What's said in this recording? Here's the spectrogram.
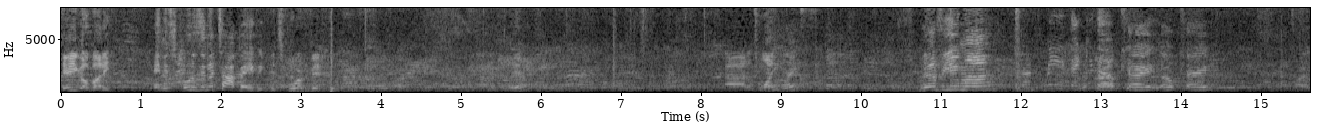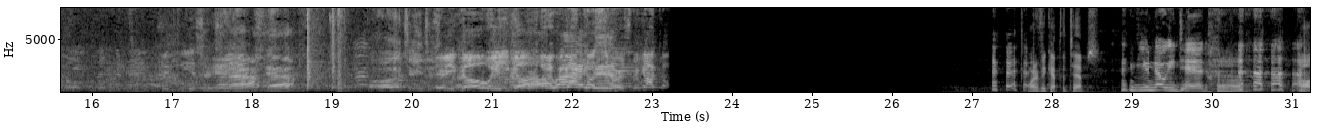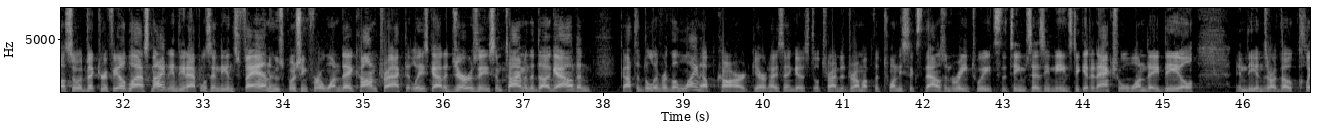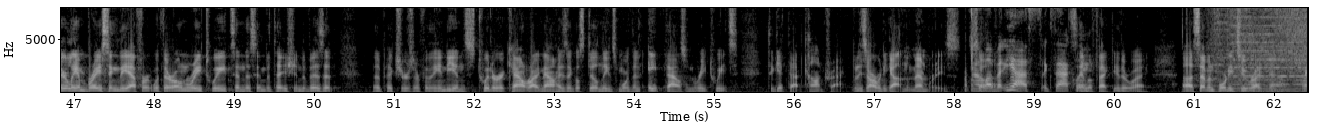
Here you go, buddy. And the spoon is in the top, baby. It's 450. Yeah. Uh, 20, great. None for you, Mom? None for me, thank you though. Okay, okay. 50 is her Yeah, yeah. Oh, that changes. There you go, there you go. All, All right, right, we got customers. Then. We got customers. I wonder if he kept the tips. you know he did. also at Victory Field last night, Indianapolis Indians fan who's pushing for a one-day contract at least got a jersey, some time in the dugout, and got to deliver the lineup card. Garrett Huizenga is still trying to drum up the 26,000 retweets the team says he needs to get an actual one-day deal. Indians are, though, clearly embracing the effort with their own retweets and this invitation to visit. The pictures are for the Indians' Twitter account right now. Huizenga still needs more than 8,000 retweets to get that contract, but he's already gotten the memories. I love it. Yes, exactly. Same effect either way. Uh, 742 right now.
